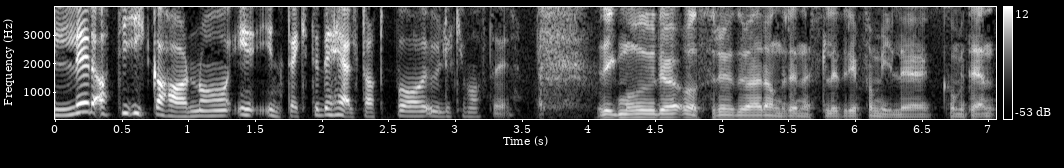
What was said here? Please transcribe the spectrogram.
eller at de ikke har noe inntekt i det hele tatt på ulike måter. Rigmor Aasrud, du er andre nestleder i familiekomiteen.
